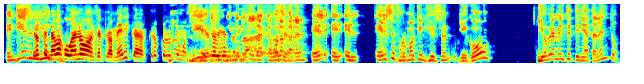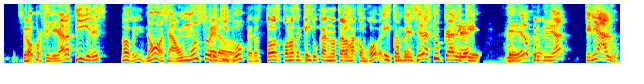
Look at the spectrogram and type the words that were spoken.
En 10 Creo que minutos. andaba jugando en Centroamérica, creo que el No, último. sí, es- sabía- es- minutos le acabó o la sea, carrera. Él, él- él- él se formó aquí en Houston, llegó y obviamente tenía talento, Sí. ¿no? Porque llegar a Tigres, No, sí. no, o sea, un monstruo pero, de equipo pero todos conocen que Y- Tuca no trabaja con jóvenes. y convencer a Tuca de Sí. que le dé la Sí. oportunidad, tenía algo,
